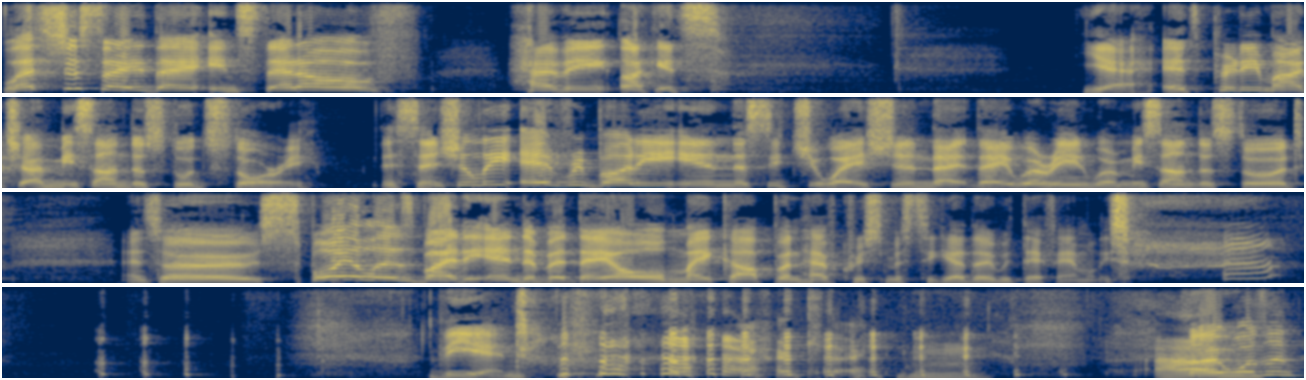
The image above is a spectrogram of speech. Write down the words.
let's just say they instead of having like it's yeah, it's pretty much a misunderstood story. Essentially, everybody in the situation that they were in were misunderstood. And so, spoilers by the end of it, they all make up and have Christmas together with their families. the end. Okay. so it um, wasn't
